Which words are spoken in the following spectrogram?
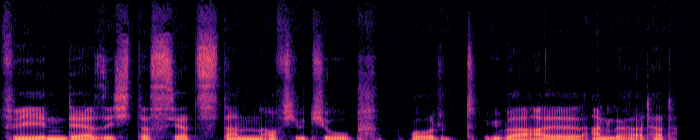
für jeden, der sich das jetzt dann auf YouTube und überall angehört hat.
